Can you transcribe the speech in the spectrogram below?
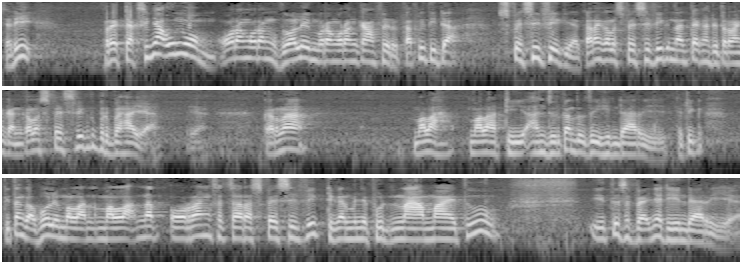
Jadi redaksinya umum, orang-orang zalim, orang-orang kafir, tapi tidak spesifik ya. Karena kalau spesifik nanti akan diterangkan. Kalau spesifik itu berbahaya ya. Karena malah malah dianjurkan untuk dihindari. Jadi kita nggak boleh melaknat orang secara spesifik dengan menyebut nama itu itu sebaiknya dihindari ya.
